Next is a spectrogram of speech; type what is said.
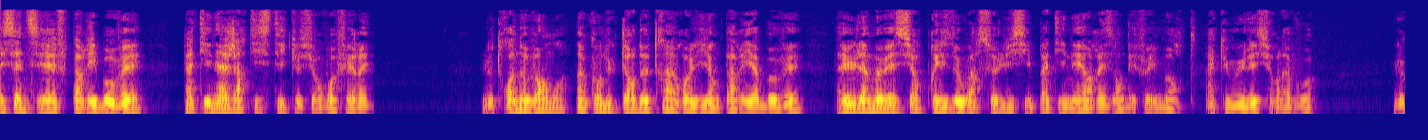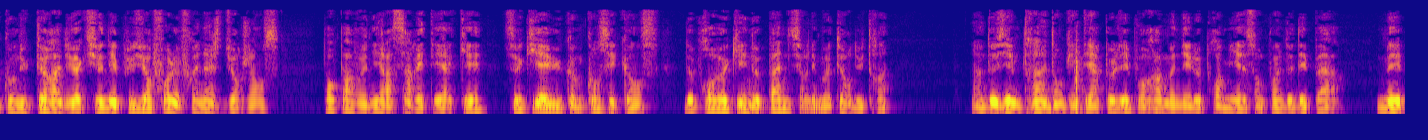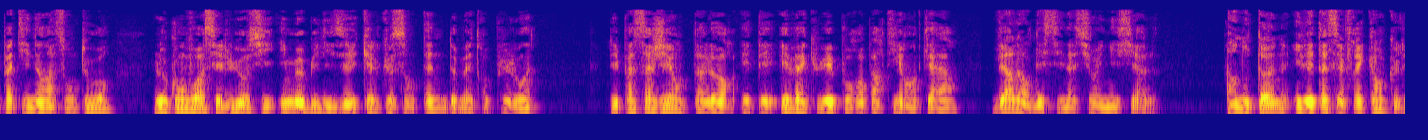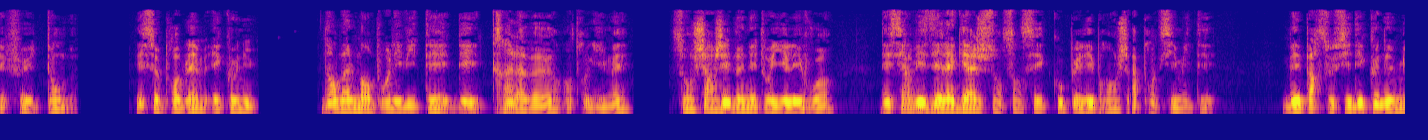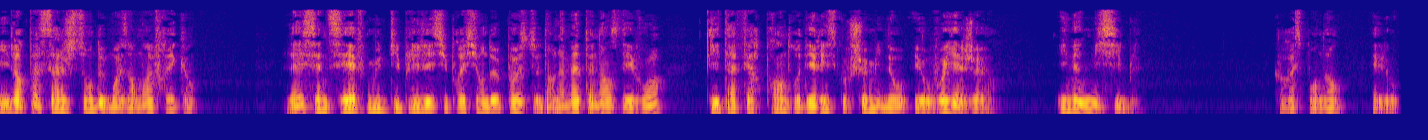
SNCF Paris-Beauvais, patinage artistique sur voie ferrée. Le 3 novembre, un conducteur de train reliant Paris à Beauvais a eu la mauvaise surprise de voir celui-ci patiner en raison des feuilles mortes accumulées sur la voie. Le conducteur a dû actionner plusieurs fois le freinage d'urgence pour parvenir à s'arrêter à quai, ce qui a eu comme conséquence de provoquer une panne sur les moteurs du train. Un deuxième train a donc été appelé pour ramener le premier à son point de départ. Mais, patinant à son tour, le convoi s'est lui aussi immobilisé quelques centaines de mètres plus loin. Les passagers ont alors été évacués pour repartir en car vers leur destination initiale. En automne, il est assez fréquent que les feuilles tombent, et ce problème est connu. Normalement, pour l'éviter, des trains laveurs, entre guillemets, sont chargés de nettoyer les voies, des services d'élagage sont censés couper les branches à proximité. Mais par souci d'économie, leurs passages sont de moins en moins fréquents. La SNCF multiplie les suppressions de postes dans la maintenance des voies, quitte à faire prendre des risques aux cheminots et aux voyageurs. Inadmissible. Correspondant Hello.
